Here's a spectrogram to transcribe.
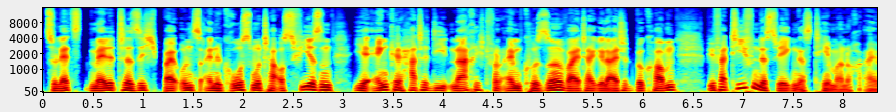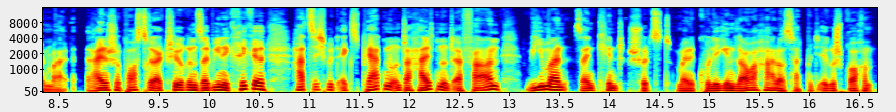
Zuletzt meldete sich bei uns eine Großmutter aus Viersen. Ihr Enkel hatte die Nachricht von einem Cousin weitergeleitet bekommen. Wir vertiefen deswegen das Thema noch einmal. Rheinische Postredakteurin Sabine Kricke hat sich mit Experten unterhalten und erfahren, wie man sein Kind schützt. Meine Kollegin Laura Harlos hat mit ihr gesprochen.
